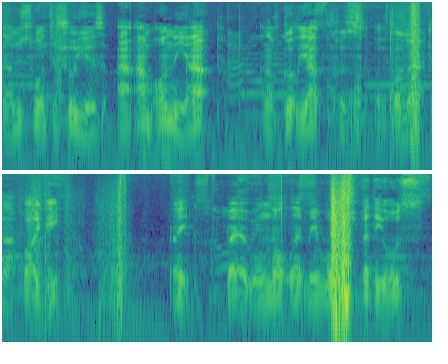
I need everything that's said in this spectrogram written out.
Now I'm just wanting to show you is I am on the app and I've got the app because of my American Apple ID right but it will not let me watch videos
